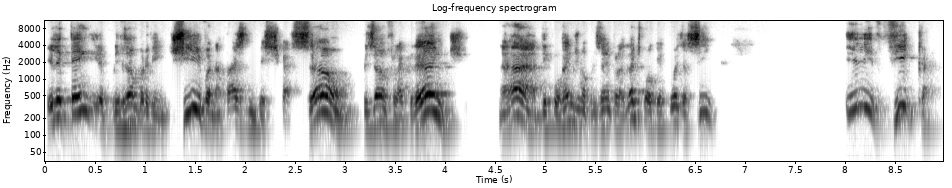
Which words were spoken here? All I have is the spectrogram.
ele tem prisão preventiva na fase de investigação, prisão em flagrante, né? decorrente de uma prisão em flagrante, qualquer coisa assim, ele fica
